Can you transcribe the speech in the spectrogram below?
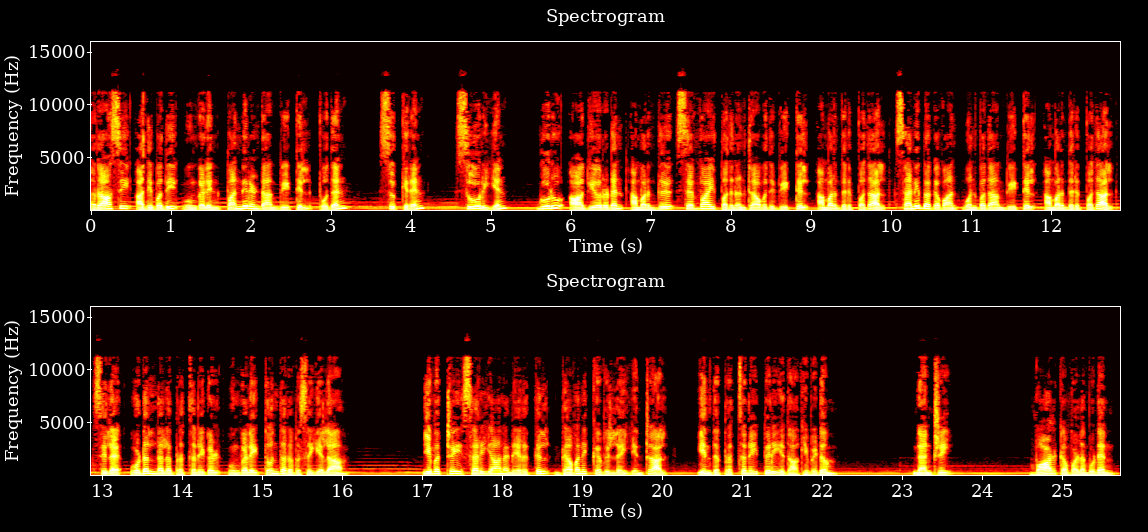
ராசி அதிபதி உங்களின் பன்னிரண்டாம் வீட்டில் புதன் சுக்கிரன் சூரியன் குரு ஆகியோருடன் அமர்ந்து செவ்வாய் பதினொன்றாவது வீட்டில் அமர்ந்திருப்பதால் சனி பகவான் ஒன்பதாம் வீட்டில் அமர்ந்திருப்பதால் சில உடல் நல பிரச்சனைகள் உங்களை தொந்தரவு செய்யலாம். இவற்றை சரியான நேரத்தில் கவனிக்கவில்லை என்றால் இந்த பிரச்சனை பெரியதாகிவிடும். நன்றி. வாழ்க வளமுடன்.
